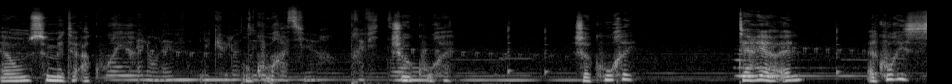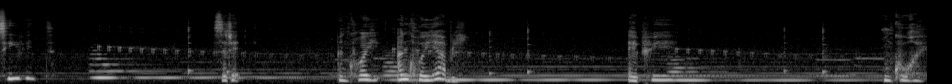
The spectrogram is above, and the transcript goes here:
Et on se mettait à courir. Elle enlève les culottes et les brassières. Très vite. Je courais. Je courais. Derrière elle, elle courait si vite. C'était incroyable. Et puis, on courait.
